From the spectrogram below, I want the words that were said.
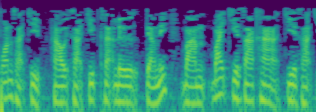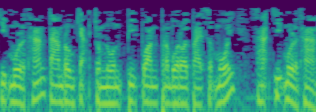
ព័ន្ធសហជីពហើយសហជីពថ្នាក់លើទាំងនេះបានបែកជាសាខាជាសហជីពមូលដ្ឋានតាមរោងចក្រចំនួន2981សហជីពមូលដ្ឋាន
